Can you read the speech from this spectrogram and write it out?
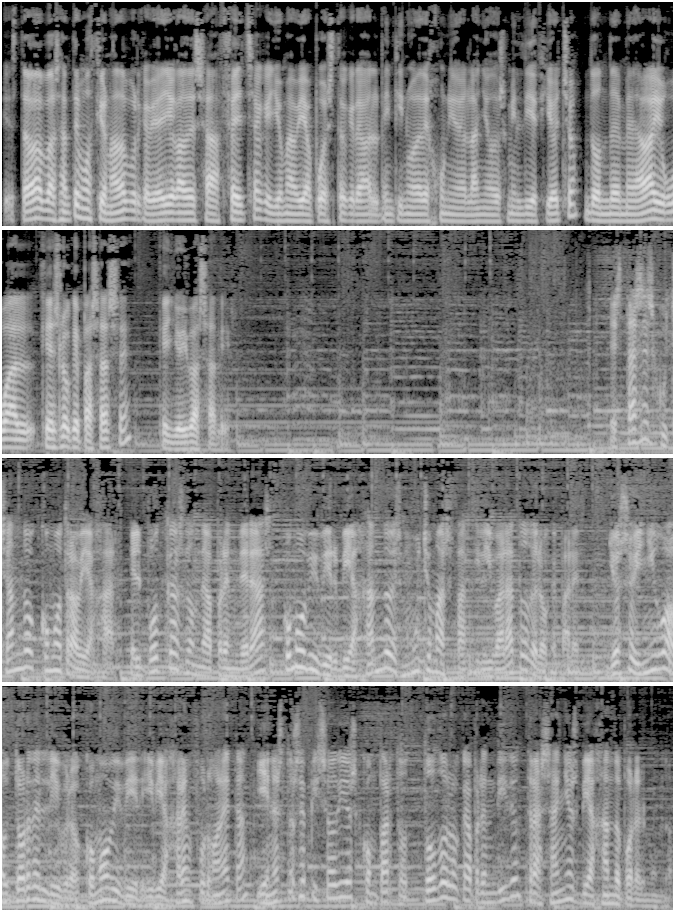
Estaba bastante emocionado porque había llegado esa fecha que yo me había puesto, que era el 29 de junio del año 2018, donde me daba igual qué es lo que pasase, que yo iba a salir. Estás escuchando Cómo Traviajar, el podcast donde aprenderás cómo vivir viajando es mucho más fácil y barato de lo que parece. Yo soy Íñigo, autor del libro Cómo vivir y viajar en furgoneta, y en estos episodios comparto todo lo que he aprendido tras años viajando por el mundo.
